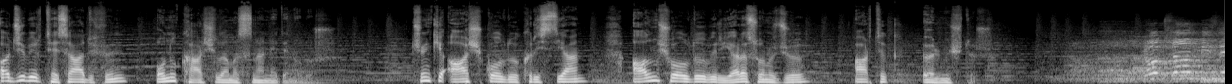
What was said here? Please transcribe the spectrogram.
acı bir tesadüfün onu karşılamasına neden olur. Çünkü aşık olduğu Hristiyan almış olduğu bir yara sonucu artık ölmüştür. Yoksa bizleri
